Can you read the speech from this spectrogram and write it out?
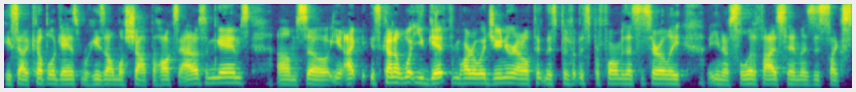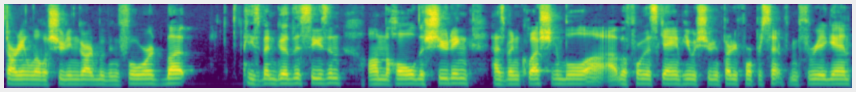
He's had a couple of games where he's almost shot the Hawks out of some games. Um, so you know, I, it's kind of what you get from Hardaway Jr. I don't think this this performance necessarily you know solidifies him as this like starting level shooting guard moving forward, but He's been good this season. On the whole, the shooting has been questionable. Uh, before this game, he was shooting 34% from three again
